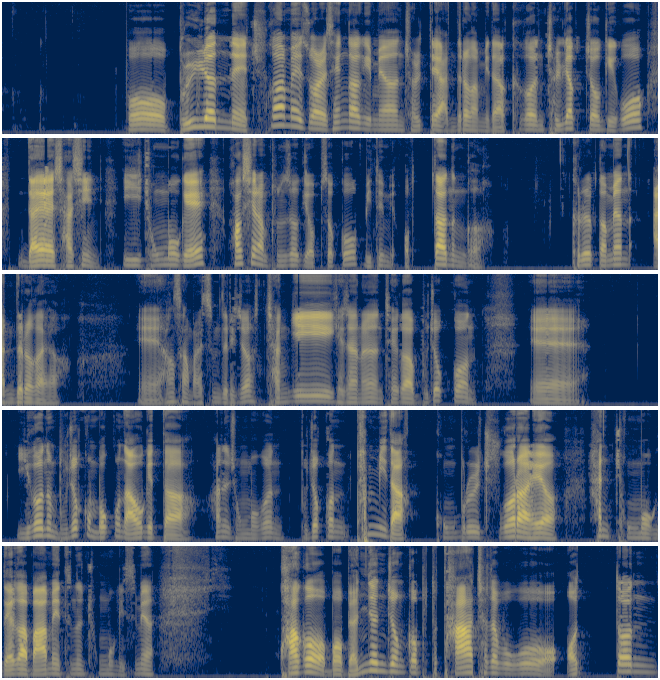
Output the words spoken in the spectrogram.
뭐내 추가 매수할 생각이면 절대 안 들어갑니다. 그건 전략적이고 내 자신 이 종목에 확실한 분석이 없었고 믿음이 없다는 거. 그럴 거면 안 들어가요. 예, 항상 말씀드리죠. 장기 계좌는 제가 무조건 예, 이거는 무조건 먹고 나오겠다 하는 종목은 무조건 팝니다. 공부를 죽어라 해요. 한 종목 내가 마음에 드는 종목 있으면 과거 뭐 몇 년 전 거부터 다 찾아보고 어떤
